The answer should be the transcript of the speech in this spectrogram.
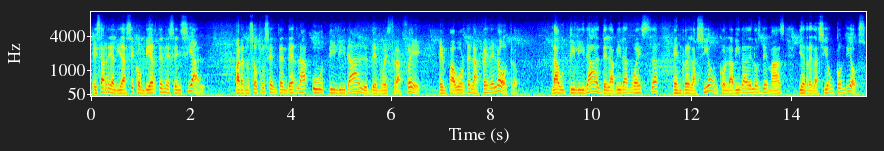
esa realidad se convierte en esencial para nosotros entender la utilidad de nuestra fe en favor de la fe del otro, la utilidad de la vida nuestra en relación con la vida de los demás y en relación con Dios.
